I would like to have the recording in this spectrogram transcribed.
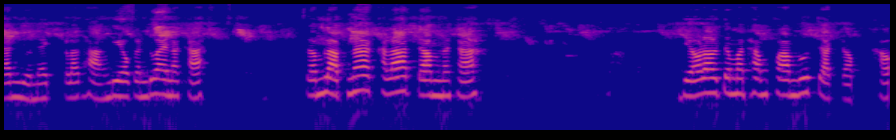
กันอยู่ในกระถางเดียวกันด้วยนะคะสำหรับนาคราชดำนะคะ เดี๋ยวเราจะมาทำความรู้จักกับเขา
